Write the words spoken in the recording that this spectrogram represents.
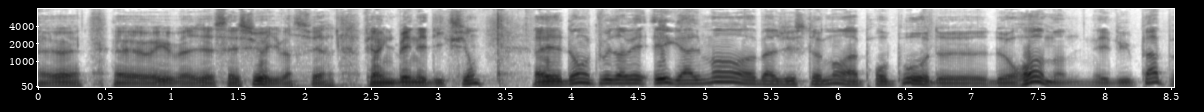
Euh, euh, oui, bah, c'est sûr, il va se faire, faire une bénédiction. Et donc, vous avez également, euh, bah, justement, à propos de, Rome et du pape,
